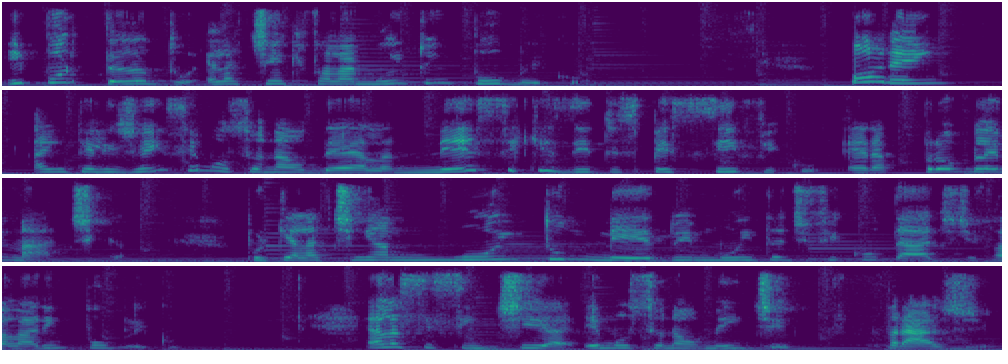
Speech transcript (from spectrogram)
e, portanto, ela tinha que falar muito em público. Porém, a inteligência emocional dela, nesse quesito específico, era problemática, porque ela tinha muito medo e muita dificuldade de falar em público. Ela se sentia emocionalmente frágil.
